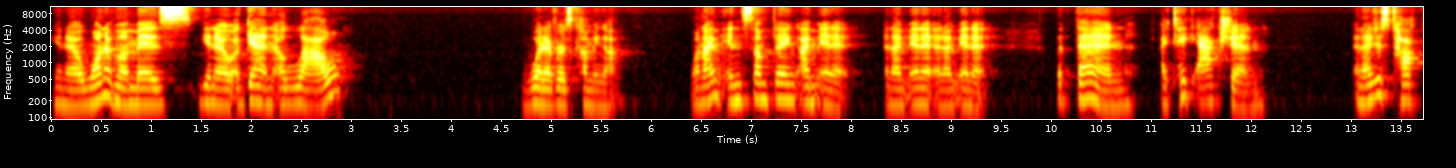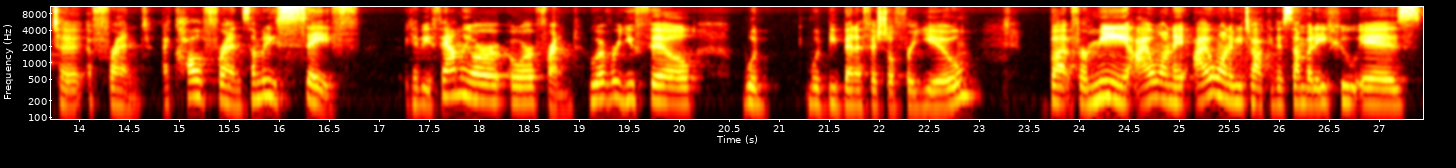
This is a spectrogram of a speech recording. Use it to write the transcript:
You know, one of them is, you know, again, allow whatever's coming up. When I'm in something, I'm in it and I'm in it and I'm in it. But then I take action and I just talk to a friend. I call a friend, somebody safe. It could be a family or or a friend, whoever you feel would would be beneficial for you. But for me, I want to I want to be talking to somebody who is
